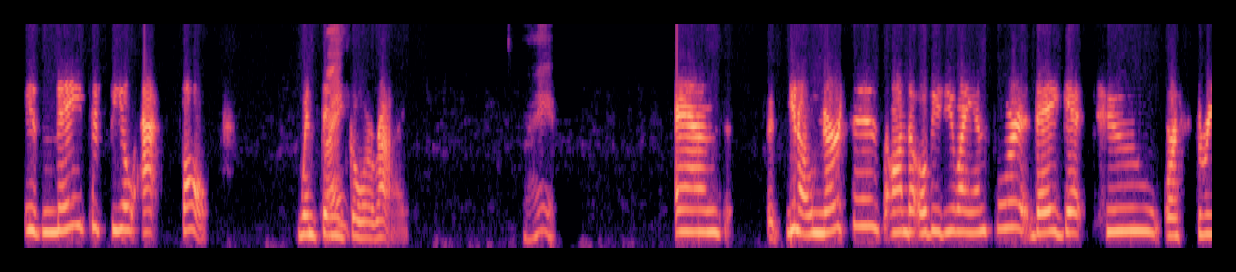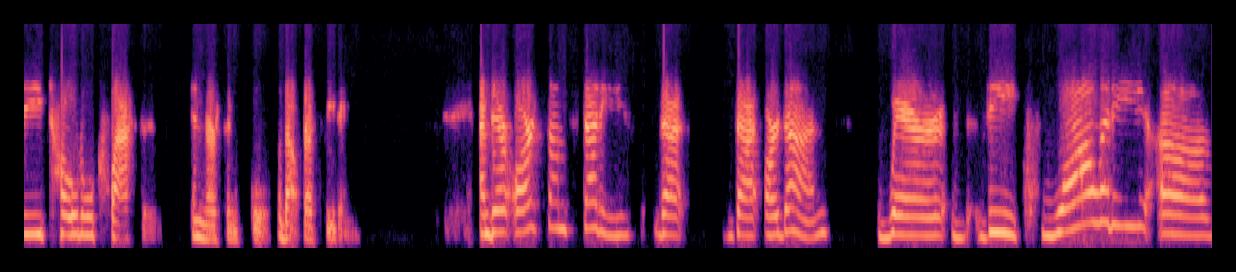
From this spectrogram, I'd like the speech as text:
is made to feel at fault when things right. go awry. Right. And, you know, nurses on the OBGYN floor, they get two or three total classes in nursing school about breastfeeding. And there are some studies that that are done where the quality of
